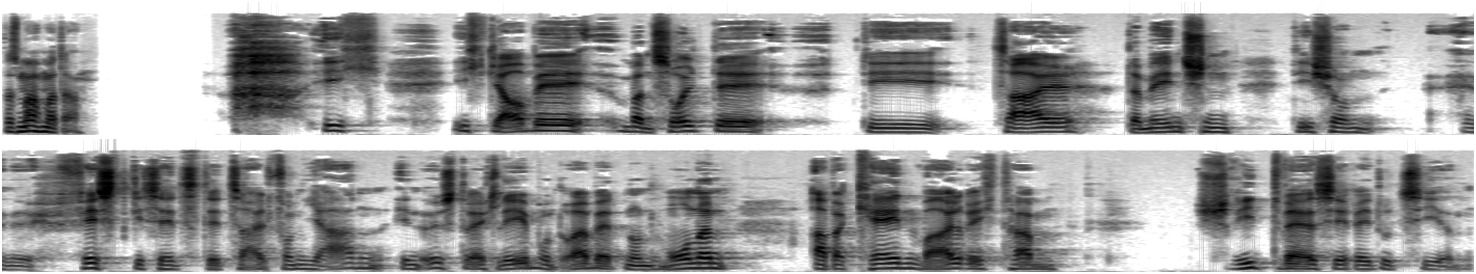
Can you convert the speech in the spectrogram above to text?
Was machen wir da? Ich, ich glaube, man sollte die Zahl der Menschen, die schon eine festgesetzte Zahl von Jahren in Österreich leben und arbeiten und wohnen, aber kein Wahlrecht haben, schrittweise reduzieren.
